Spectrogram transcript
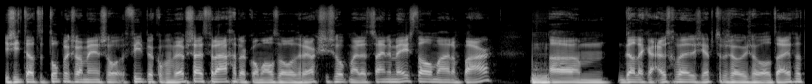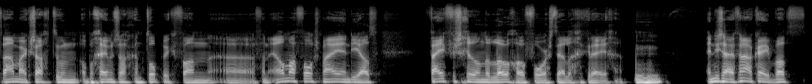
je ziet dat de topics waar mensen feedback op een website vragen, daar komen altijd wel wat reacties op, maar dat zijn er meestal maar een paar. Mhm. Ehm, wel lekker uitgebreid, dus je hebt er sowieso altijd wat aan. Maar ik zag toen, op een gegeven moment zag ik een topic van, eh, van Elma volgens mij. En die had vijf verschillende logo-voorstellen gekregen. Mhm. En die zei van, nou, oké, wat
